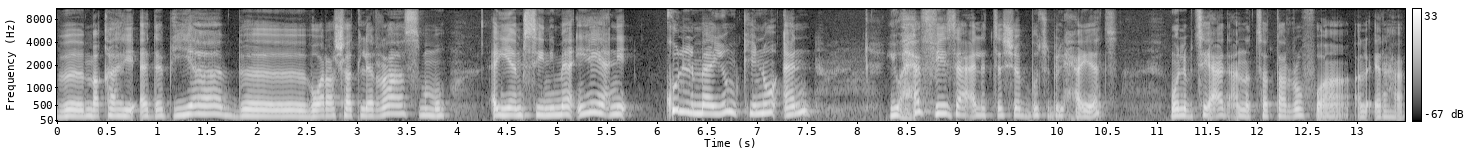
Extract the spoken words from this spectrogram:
بمقاهي أدبية بورشات للرسم أيام سينمائية يعني كل ما يمكن أن يحفز على التشبث بالحياة والابتعاد عن التطرف والإرهاب.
